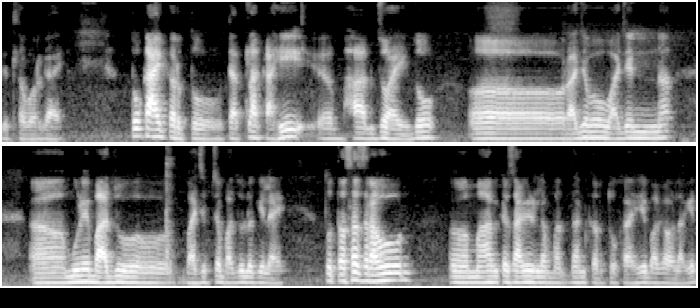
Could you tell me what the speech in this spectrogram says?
तिथला वर्ग आहे. तो काय करतो? त्यातला काही भाग जो आहे जो राजाभाऊ वाजेंना मुळे बाजू भाजपच्या बाजूला गेला आहे तो तसाच राहून महाविकास आघाडीला मतदान करतो का हे बघावं लागेल.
